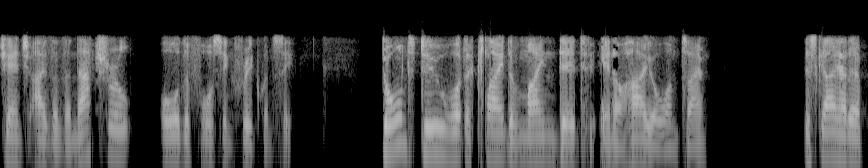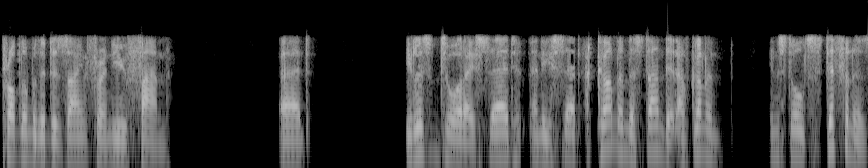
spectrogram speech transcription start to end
change either the natural or the forcing frequency. Don't do what a client of mine did in Ohio one time. This guy had a problem with the design for a new fan. And he listened to what I said and he said, I can't understand it. I've gone and installed stiffeners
